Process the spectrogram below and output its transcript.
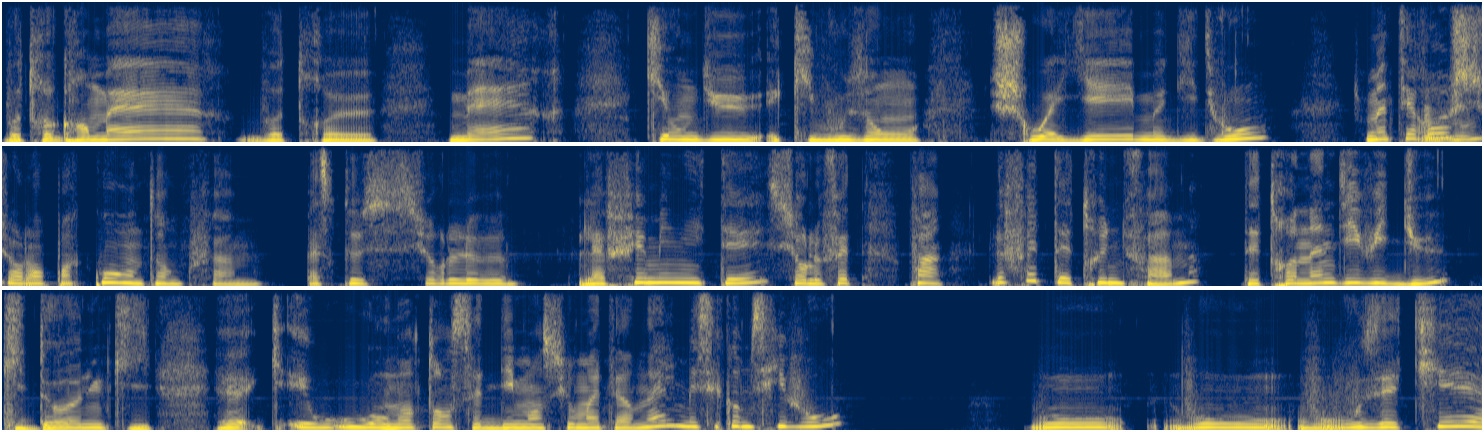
votre grand-mère, votre mère, qui ont dû, qui vous ont choyé, me dites-vous. Je m'interroge mhm. sur leur parcours en tant que femme, parce que sur le la féminité, sur le fait, enfin, le fait d'être une femme, d'être un individu qui donne, qui, euh, où on entend cette dimension maternelle, mais c'est comme si vous, vous, vous, vous étiez,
